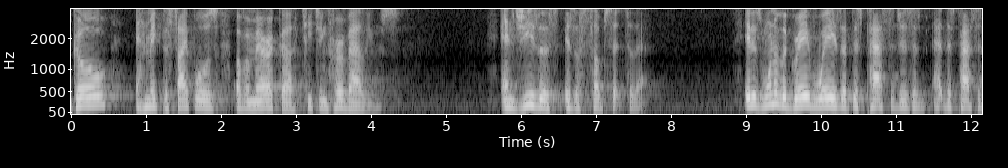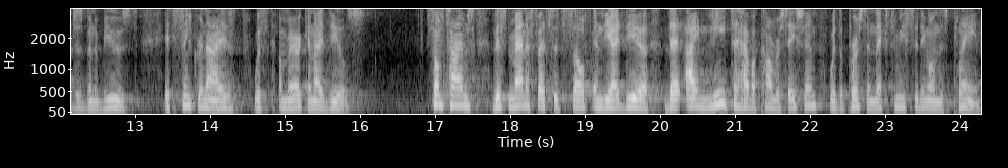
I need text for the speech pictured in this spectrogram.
go and make disciples of America, teaching her values. And Jesus is a subset to that. It is one of the grave ways that this passage, has, this passage has been abused. It's synchronized with American ideals. Sometimes this manifests itself in the idea that I need to have a conversation with the person next to me sitting on this plane.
